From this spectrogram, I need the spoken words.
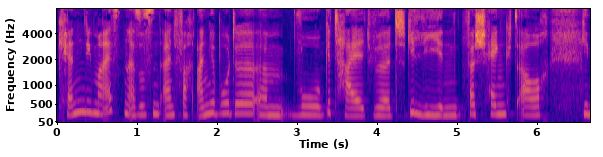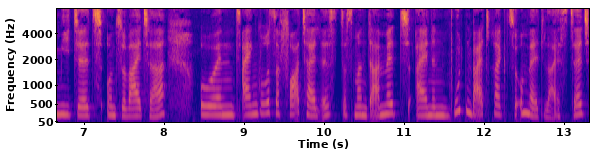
kennen die meisten, also es sind einfach Angebote, ähm, wo geteilt wird, geliehen, verschenkt auch gemietet und so weiter. Und ein großer Vorteil ist, dass man damit einen guten Beitrag zur Umwelt leistet,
